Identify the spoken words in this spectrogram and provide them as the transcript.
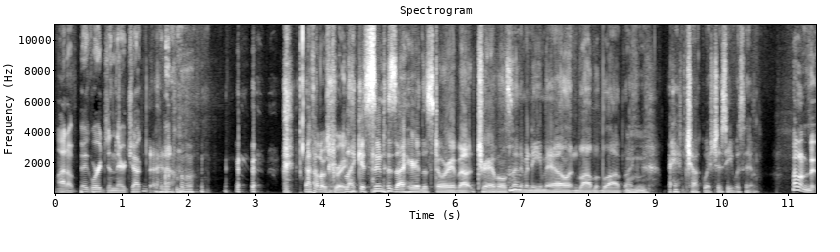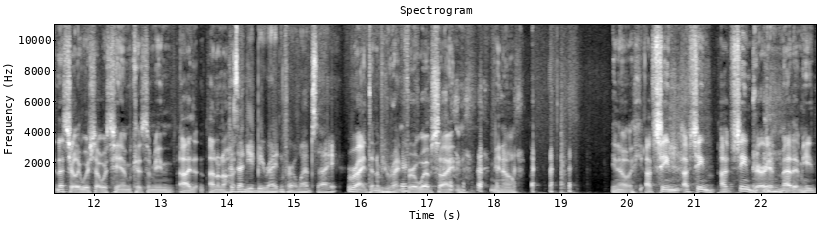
A lot of big words in there, Chuck. I thought it was great. like as soon as I hear the story about Tramel, send him an email and blah blah blah. I'm like, Mm-hmm. man, Chuck wishes he was him. I don't necessarily wish that was him because I mean I, I don't know how, Because then you'd be writing for a website. Right, then I'd be writing for a website, and you know, you know, I've seen, I've seen, I've seen Berry. I've met him. He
